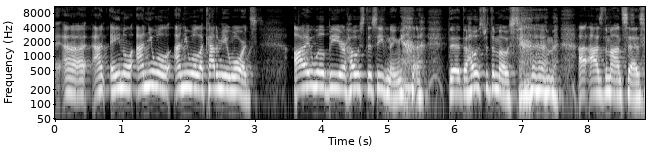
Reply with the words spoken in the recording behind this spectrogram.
uh, an- annual, annual, annual Academy Awards. I will be your host this evening, the, the host with the most, um, as the man says.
